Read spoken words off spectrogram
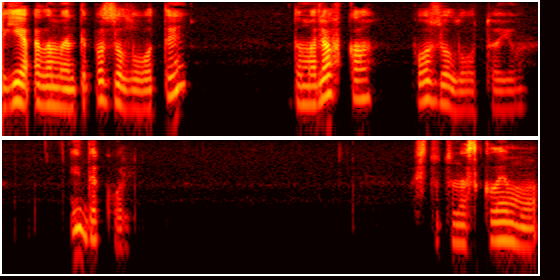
Є елементи позолоти, домальовка позолотою і деколь. Ось тут у нас клеймо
